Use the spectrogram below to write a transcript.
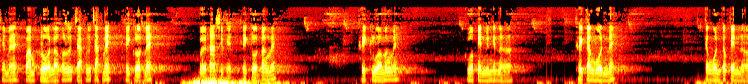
ใช่ไหมความโกรธเราก็รู้จักรู้จักไหมเคยโกรธไหม เบอร์ห้าสิบเอ็ดเคยโกรธบ้างไหมเคยกลัวบ้างไหมกลัวเป็นเหมือนกันเหรอเคยกังวลไหมกังวลก็เป็นเหรอ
